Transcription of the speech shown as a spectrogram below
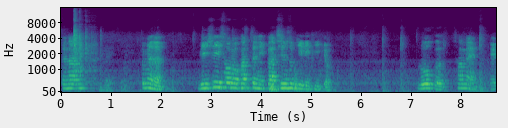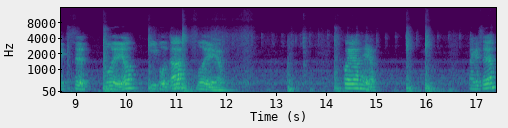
되나? 네. 그러면은 밑이 서로 같으니까 진수끼리 비교. 로그 3의 x 뭐예요? 2보다 뭐예요? 커야 해요. 알겠어요? 네.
